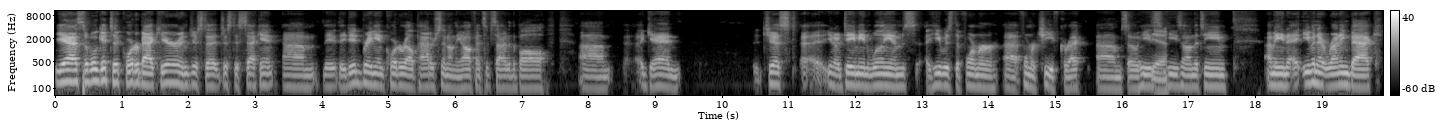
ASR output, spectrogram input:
Yeah, so we'll get to quarterback here in just a just a second. Um, they they did bring in Cordarrelle Patterson on the offensive side of the ball. Um, again, just uh, you know Damien Williams, uh, he was the former uh, former chief, correct? Um, so he's yeah. he's on the team. I mean, even at running back,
